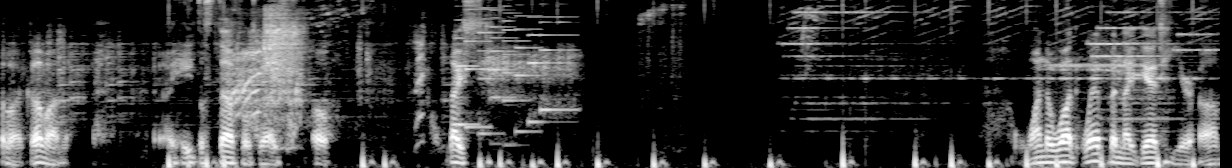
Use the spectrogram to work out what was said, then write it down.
Come on, come on. I hate the staffers, guys. Oh. Nice. Wonder what weapon I get here. Um.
